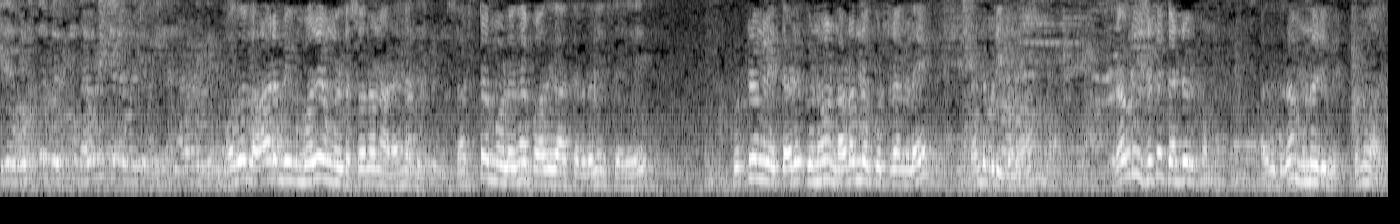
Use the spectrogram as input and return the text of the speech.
இது ஒடுக்கத்திற்கும் ரவுடிகளை ஒழிப்பு இந்த நடவடிக்கை. முதல்ல ஆரம்பிக்கும் போதே சொன்னேன் நான் என்னது சட்டம் ஒழுங்கை பாதுகாக்கிறதுலையும் சரி குற்றங்களை தடுக்கணும் நடந்த குற்றங்களை கண்டுபிடிக்கணும் ரவுடிசத்தை கண்ட்ரோல் பண்ணணும். அதுக்கு தான் முன்னுரிமை பண்ணுவாங்க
